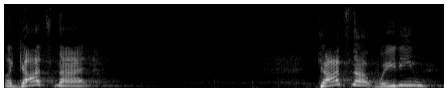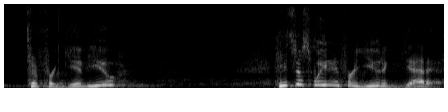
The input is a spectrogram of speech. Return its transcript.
Like God's not God's not waiting to forgive you. He's just waiting for you to get it.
